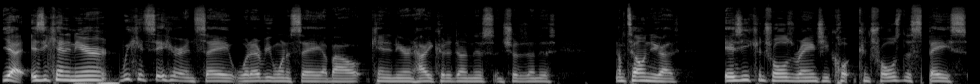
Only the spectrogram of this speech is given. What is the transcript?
Yeah, Izzy Cannonier. We can sit here and say whatever you want to say about Cannonier and how he could have done this and should have done this. I'm telling you guys, Izzy controls range. He co- controls the space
